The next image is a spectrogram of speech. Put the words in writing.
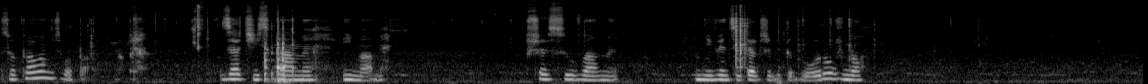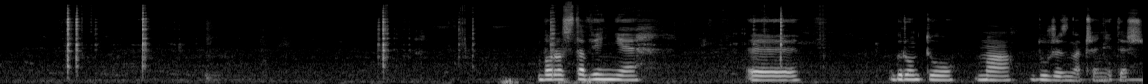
Złapałem? Złapałem. Dobra. Zaciskamy i mamy. Przesuwamy mniej więcej tak, żeby to było równo. Bo rozstawienie yy, gruntu ma duże znaczenie też.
